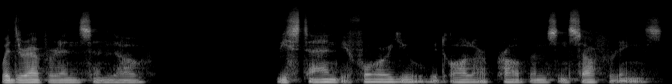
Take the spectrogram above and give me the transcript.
with reverence and love. We stand before you with all our problems and sufferings,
